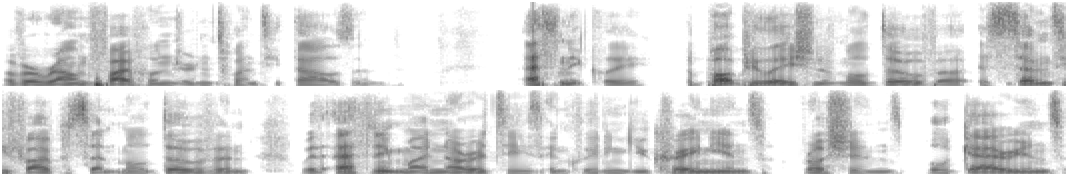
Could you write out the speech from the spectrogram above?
of around 520,000. Ethnically, the population of Moldova is 75% Moldovan, with ethnic minorities including Ukrainians, Russians, Bulgarians,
